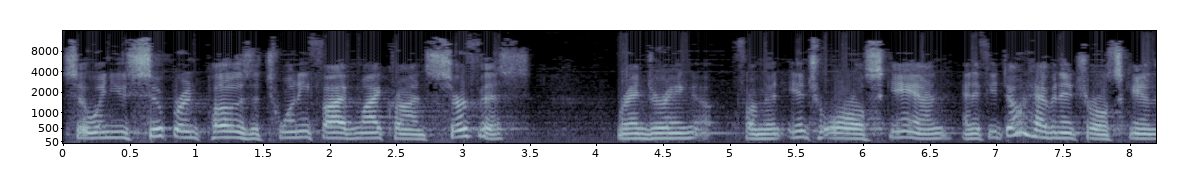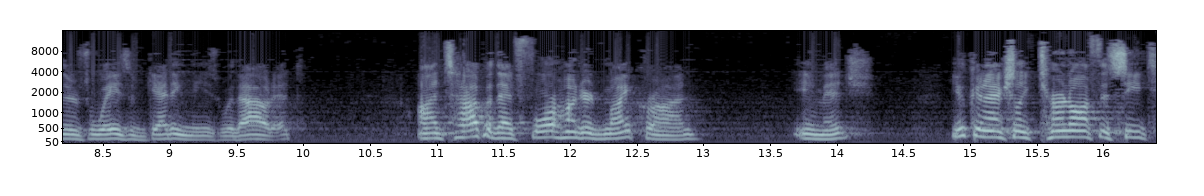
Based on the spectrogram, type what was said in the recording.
So when you superimpose a 25 micron surface rendering from an intraoral scan, and if you don't have an intraoral scan, there's ways of getting these without it. On top of that 400 micron image, you can actually turn off the CT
